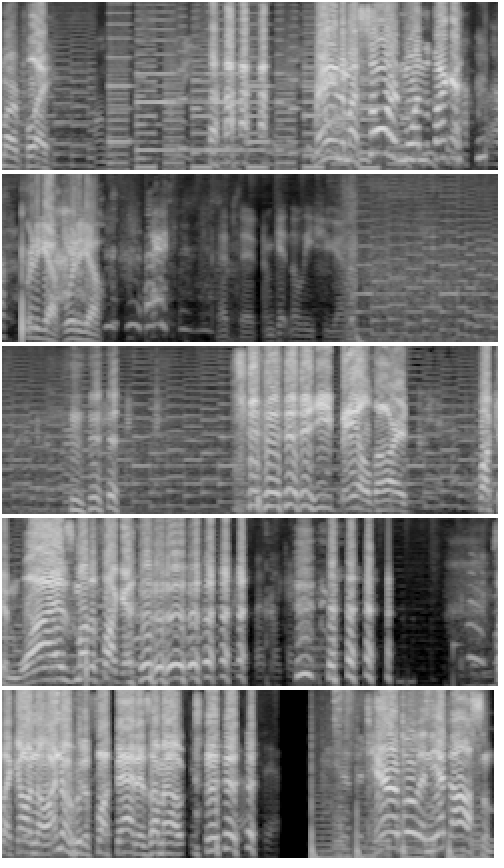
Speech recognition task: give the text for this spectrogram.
yeah. Yeah. Smart play. Ran into my sword, motherfucker! Where'd he go? Where'd he go? That's it. I'm getting the leash again. he bailed hard. Fucking wise motherfucker. it's like, oh no, I know who the fuck that is. I'm out. Terrible and yet awesome.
